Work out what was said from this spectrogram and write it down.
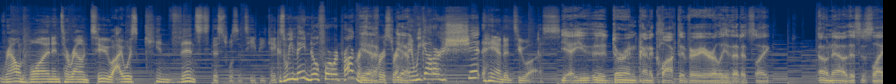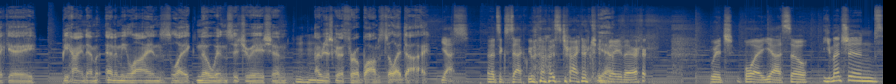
round one into round two, I was convinced this was a TPK because we made no forward progress the first round, yeah. and we got our shit handed to us. Yeah, you uh, Durin kind of clocked it very early that it's like, oh no, this is like a behind em- enemy lines, like no win situation. Mhm. I'm just gonna throw bombs till I die. Yes. And that's exactly what I was trying to convey there. Which, boy, yeah. So you mentioned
